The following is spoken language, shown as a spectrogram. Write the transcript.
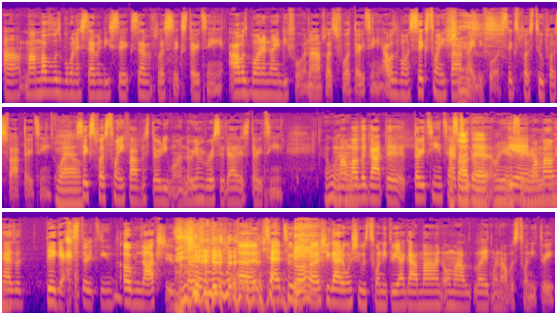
Um, my mother was born in seventy six. Seven plus six, 13. I was born in ninety four. Nine plus four, 13. I was born six twenty five, Jesus. ninety four. Six plus two plus five, 13. Wow. Six plus twenty five is thirty one. The inverse of that is thirteen. Oh, wow. My mother got the thirteen tattoo. I saw that on your Yeah, my mom has a big ass 13 obnoxious 13, uh, tattooed on her. She got it when she was 23. I got mine on my leg when I was 23.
